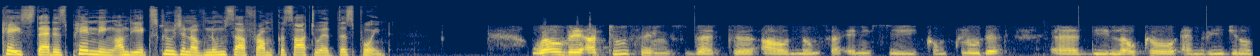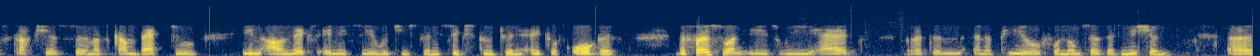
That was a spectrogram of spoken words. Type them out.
case that is pending on the exclusion of NUMSA from COSATU at this point? Well, there are two things that uh, our NUMSA NEC concluded uh, the local and regional structures uh, must come back to in our next NEC, which is 26th to 28th of August. The first one is we had written an appeal for NUMSA's admission uh,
